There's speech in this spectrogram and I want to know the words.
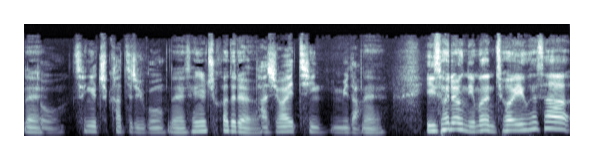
네. 또 생일 축하드리고 네 생일 축하드려요. 다시 화이팅입니다. 네. 이선영님은 저희 회사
